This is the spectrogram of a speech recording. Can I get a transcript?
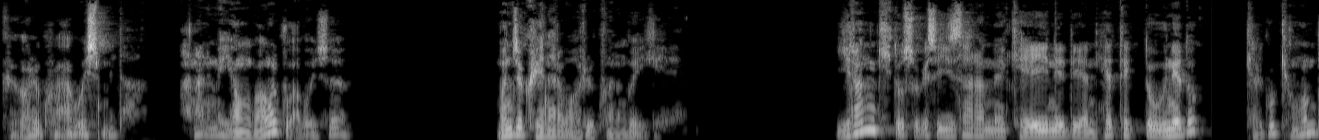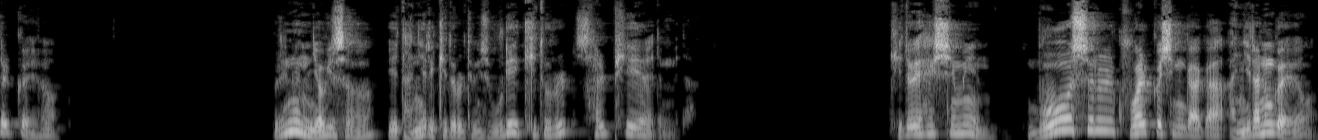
그걸 구하고 있습니다. 하나님의 영광을 구하고 있어요. 먼저 그의 나라와 를 구하는 거 이게. 이런 기도 속에서 이 사람의 개인에 대한 혜택도 은혜도 결국 경험될 거예요. 우리는 여기서 이 다니엘의 기도를 통해서 우리의 기도를 살피해야 됩니다. 기도의 핵심인 무엇을 구할 것인가가 아니라는 거예요.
